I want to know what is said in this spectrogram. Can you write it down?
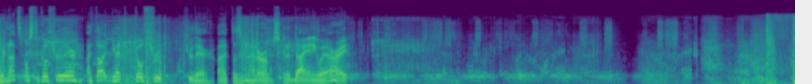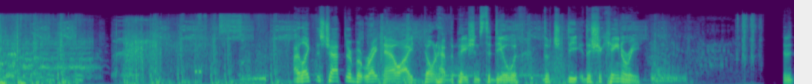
We're not supposed to go through there? I thought you had to go through through there. Uh, it doesn't matter. I'm just gonna die anyway. All like this chapter, but right now I don't have the patience to deal with the the the chicanery. Did it?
